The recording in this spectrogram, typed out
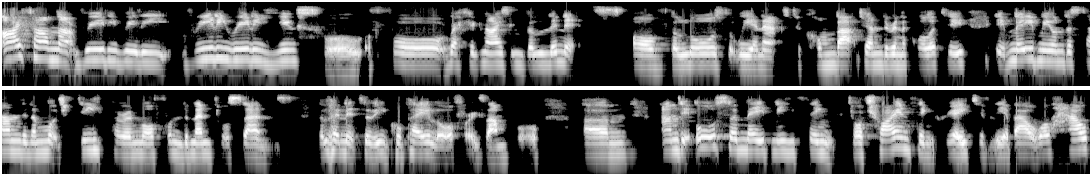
I found that really, really, really, really useful for recognizing the limits of the laws that we enact to combat gender inequality. It made me understand in a much deeper and more fundamental sense the limits of equal pay law, for example. Um, and it also made me think or try and think creatively about well, how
